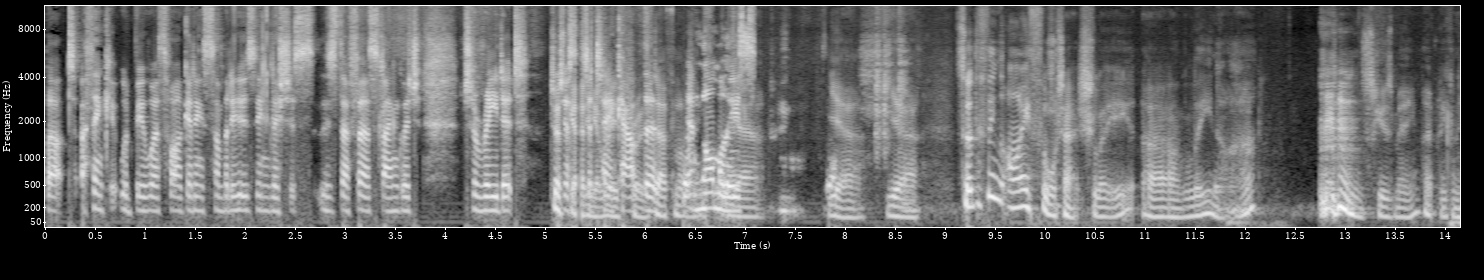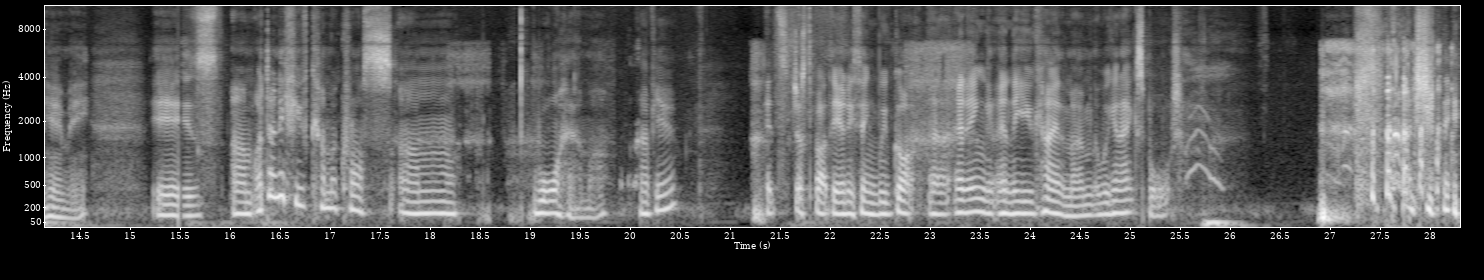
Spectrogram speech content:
But I think it would be worthwhile getting somebody whose English is, is their first language to read it, Just to take out through, the, the definitely. anomalies. Yeah, yeah. So the thing I thought actually, uh, Lena, excuse me, hopefully you can hear me, is um, I don't know if you've come across um, Warhammer. Have you? It's just about the only thing we've got uh, in, Eng- in the UK at the moment that we can export. Actually,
